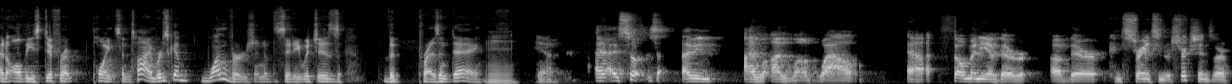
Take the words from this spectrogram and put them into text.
at all these different points in time. We're just going to have one version of the city, which is the present day. Mm. Yeah. I, so, so, I mean, I, I love WoW uh, so many of their of their constraints and restrictions are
